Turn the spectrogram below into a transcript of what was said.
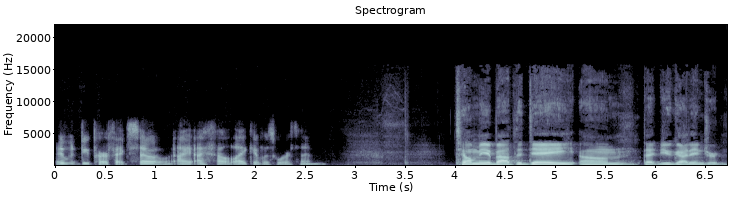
It would be perfect. So I, I felt like it was worth it. Tell me about the day um, that you got injured.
